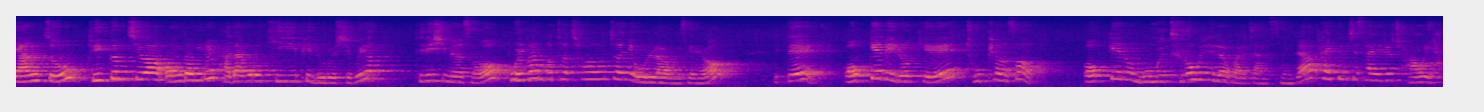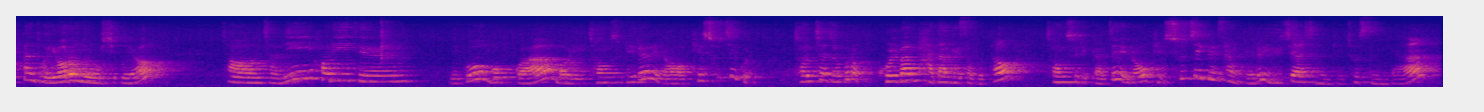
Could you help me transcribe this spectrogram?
양쪽 뒤꿈치와 엉덩이를 바닥으로 깊이 누르시고요. 들이쉬면서 골반부터 천천히 올라오세요. 이때 어깨를 이렇게 좁혀서 어깨로 몸을 들어 올리려고 하지 않습니다. 팔꿈치 사이를 좌우로 약간 더 열어 놓으시고요. 천천히 허리 등 그리고 목과 머리 정수리를 이렇게 수직으로 전체적으로 골반 바닥에서부터 정수리까지 이렇게 수직의 상태를 유지하시는 게 좋습니다.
